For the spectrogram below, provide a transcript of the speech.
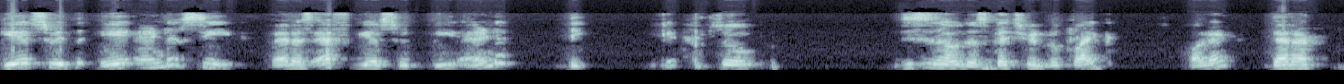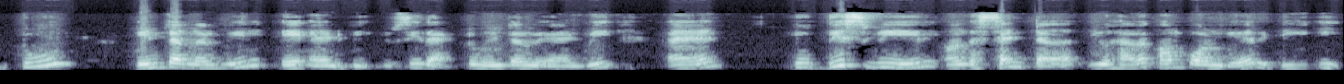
gears with A and C whereas F gears with B and D. Okay. So this is how the sketch will look like. Alright. There are two internal wheel A and B. You see that two internal A and B and to this wheel on the center you have a compound gear DE.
